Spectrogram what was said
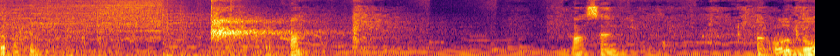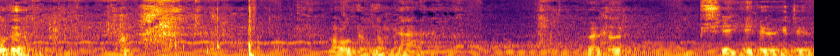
Da bakın. Lan. Lan sen. Lan oğlum ne oluyor? Lan. Ne oluyor oğlum ya? Böyle doğru bir şey geliyor gidiyor.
